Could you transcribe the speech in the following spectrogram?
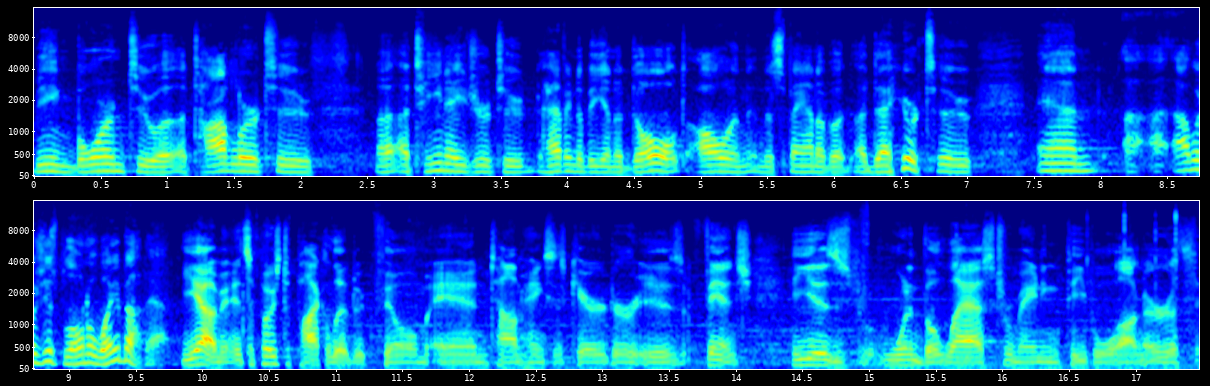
being born to a, a toddler to a, a teenager to having to be an adult all in, in the span of a, a day or two. And I, I was just blown away by that. Yeah, I mean, it's a post apocalyptic film, and Tom Hanks' character is Finch. He is one of the last remaining people on Earth,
